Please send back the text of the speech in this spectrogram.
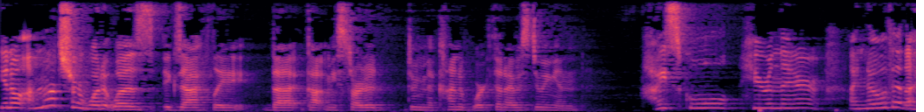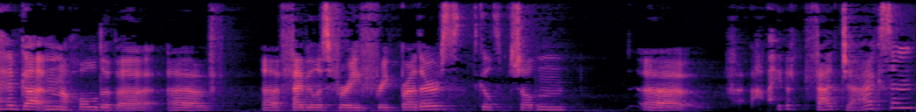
You know, I'm not sure what it was exactly that got me started doing the kind of work that I was doing in high school here and there. I know that I had gotten a hold of a, a, a fabulous furry freak brothers, Gil Shelton, uh, Fat Jackson.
